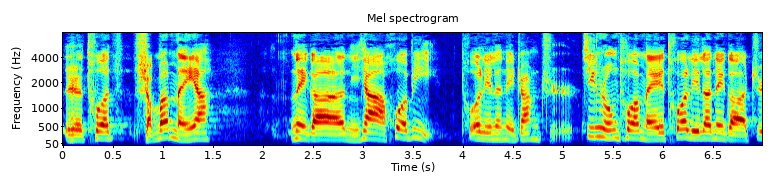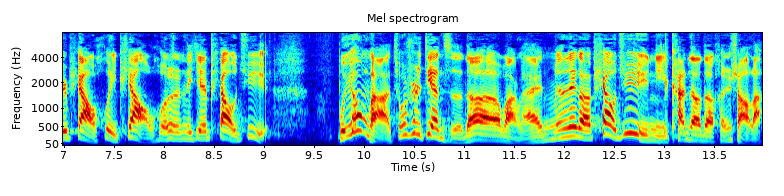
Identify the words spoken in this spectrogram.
呃脱什么媒呀？那个你像货币脱离了那张纸，金融脱媒脱离了那个支票、汇票或者那些票据。不用了，就是电子的往来。那个票据你看到的很少了，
